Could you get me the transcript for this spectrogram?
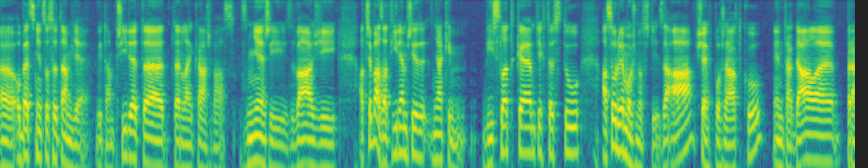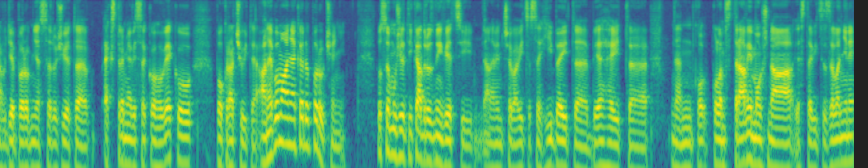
Eh, obecně, co se tam děje? Vy tam přijdete, ten lékař vás změří, zváží a třeba za týden přijde s nějakým výsledkem těch testů a jsou dvě možnosti. Za A, vše v pořádku, jen tak dále, pravděpodobně se dožijete extrémně vysokého věku, pokračujte. A nebo má nějaké doporučení. To se může týkat různých věcí. Já nevím, třeba více se hýbejte, běhejte, kolem stravy možná, jeste více zeleniny.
